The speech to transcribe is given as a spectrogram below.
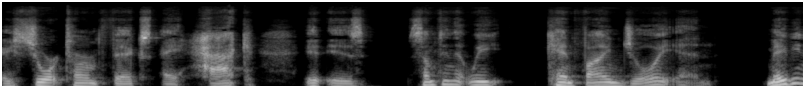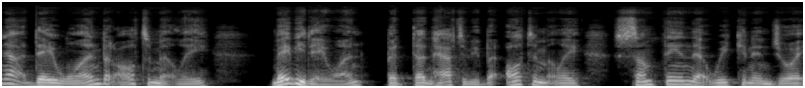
a short term fix, a hack. It is something that we can find joy in. Maybe not day one, but ultimately, maybe day one, but doesn't have to be, but ultimately something that we can enjoy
